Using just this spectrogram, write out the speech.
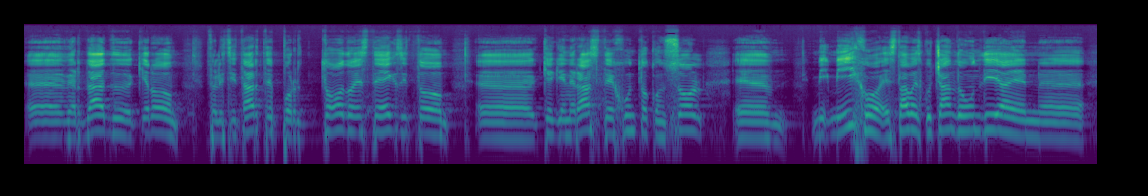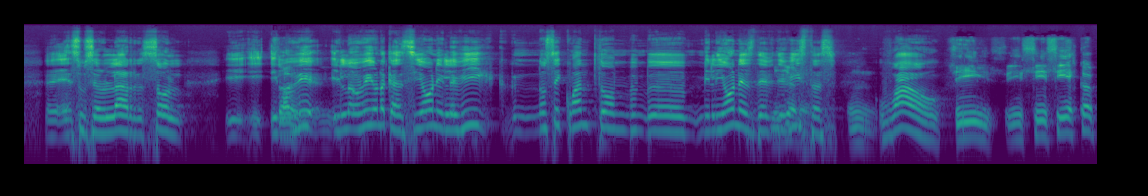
Eh, ¿Verdad? Quiero felicitarte por todo este éxito que generaste junto con Sol. Mi, mi, hijo estaba escuchando un día en, en su celular Sol. Y, lo vi, y, lo vi, una canción y le vi no sé cuántos millones de, vistas. ¡Wow! Mm. Sí, sí, sí, sí. Es que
